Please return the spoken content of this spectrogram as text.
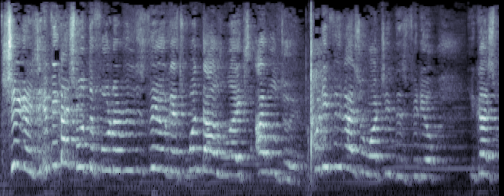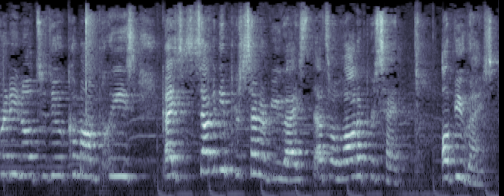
So guys, if you guys want the phone number, this video gets 1,000 likes, I will do it. But if you guys are watching this video, you guys already know what to do. Come please. Guys, 70% of you guys, that's a lot of percent of you guys,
